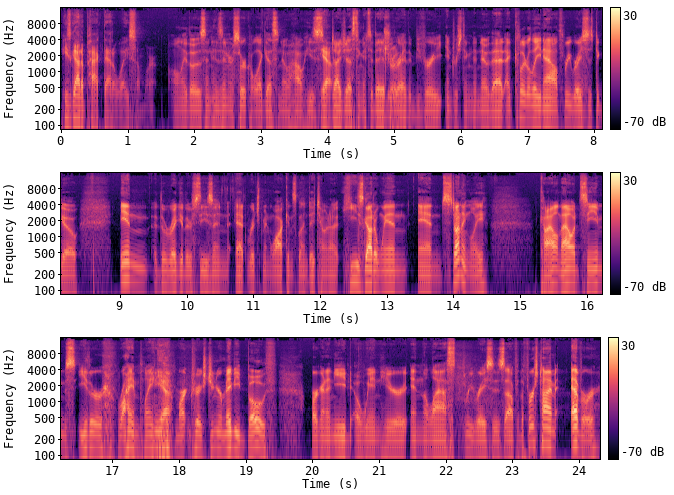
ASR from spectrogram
He's got to pack that away somewhere. Only those in his inner circle, I guess, know how he's Yeah. digesting it today. Sure. But right, it'd be very interesting to know that. And clearly now, three races to go in the regular season at Richmond, Watkins Glen, Daytona. He's got to win, and stunningly, Kyle. Now it seems either Ryan Blaney, Yeah. Martin Truex Jr., maybe both, are going to need a win here in the last three races. Uh, for the first time ever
